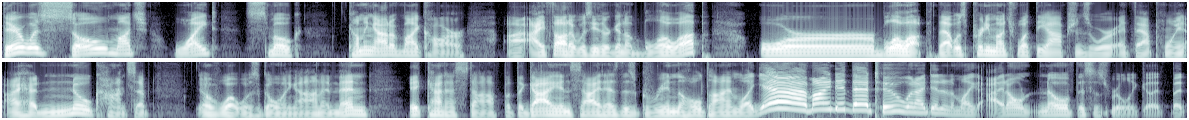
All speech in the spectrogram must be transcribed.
There was so much white smoke coming out of my car. I, I thought it was either going to blow up or blow up. That was pretty much what the options were at that point. I had no concept of what was going on. And then it kind of stopped. But the guy inside has this grin the whole time, like, yeah, mine did that too when I did it. I'm like, I don't know if this is really good. But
